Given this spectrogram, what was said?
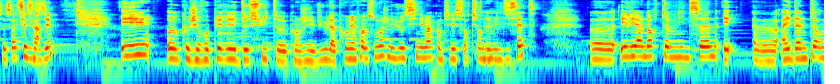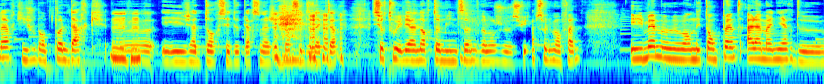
c'est ça C'est ça. disais? Et euh, que j'ai repéré de suite euh, quand j'ai vu la première fois, parce que moi je l'ai vu au cinéma quand il est sorti en Mm. 2017. Euh, Eleanor Tomlinson et euh, Aidan Turner qui joue dans Paul Dark euh, et j'adore ces deux personnages, j'adore ces deux acteurs. Surtout Eleanor Tomlinson, vraiment je suis absolument fan. Et même euh, en étant peinte à la manière de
